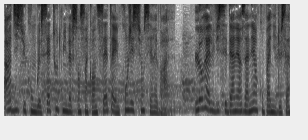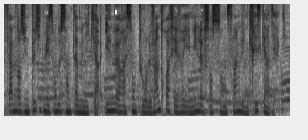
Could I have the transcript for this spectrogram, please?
Hardy succombe le 7 août 1957 à une congestion cérébrale. Laurel vit ses dernières années en compagnie de sa femme dans une petite maison de Santa Monica. Il meurt à son tour le 23 février 1965 d'une crise cardiaque.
